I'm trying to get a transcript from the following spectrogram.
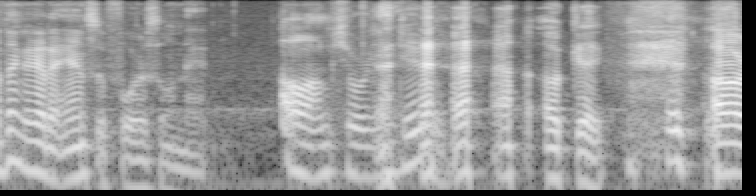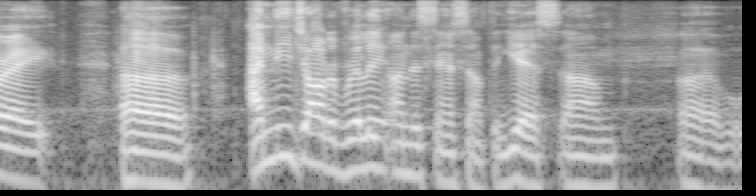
I think I got an answer for us on that. Oh, I'm sure you do. okay. All right. Uh, I need y'all to really understand something. Yes, um, uh,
